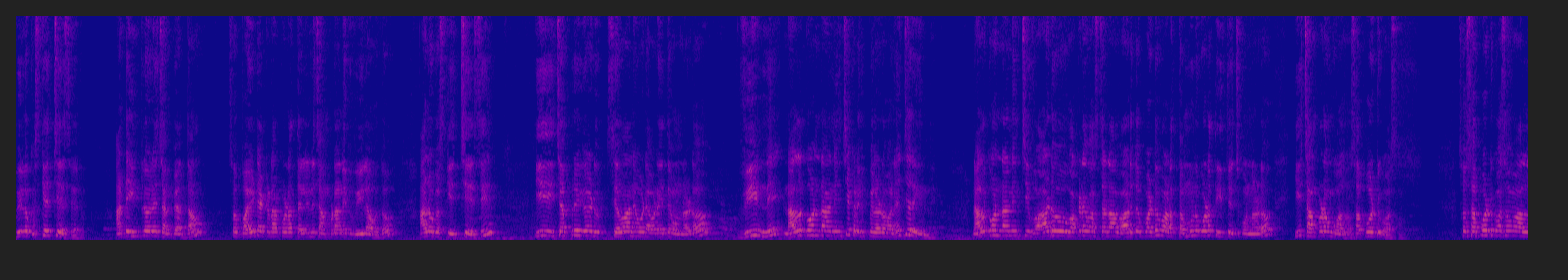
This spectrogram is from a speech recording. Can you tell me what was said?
వీళ్ళు ఒక స్కెచ్ చేశారు. అంటే ఇంట్లోనే చంపేద్దాం. సో బయట ఎక్కడా కూడా తల్లిని చంపడానికి వీలవదు అని ఒక స్కెచ్ చేసి ఈ చప్రిగాడు శివ అనేవాడు ఎవడైతే ఉన్నాడో వీడిని నల్గొండ నుంచి ఇక్కడికి పిలవడం అనేది జరిగింది. నల్గొండ నుంచి వాడు ఒకడే వస్తాడా? వాడితో పాటు వాడు తమ్మును కూడా తీసి తెచ్చుకున్నాడు ఈ చంపడం కోసం సపోర్ట్ కోసం. సో సపోర్ట్ కోసం వాళ్ళ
